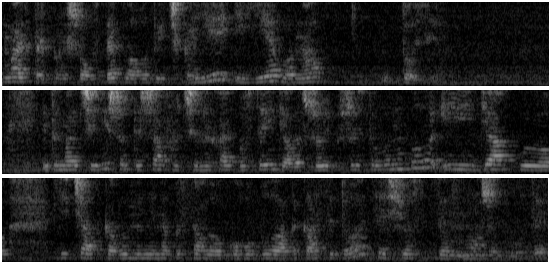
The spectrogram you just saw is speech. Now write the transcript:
Майстер прийшов, тепла водичка є і є вона досі. І думаю, чи вішати шафу, чи нехай постоїть, але щось того не було. І дякую, дівчатка, ви мені написали, у кого була така ситуація, що з цим може бути.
